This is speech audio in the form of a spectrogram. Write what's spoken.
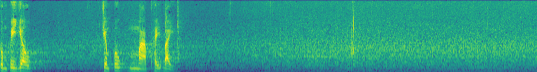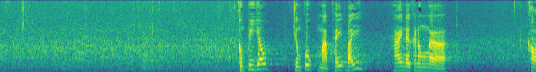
គម្ពីរយោប ជំពូក23គម្ពីរយោបជំពូក23ហើយនៅក្នុងខ15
